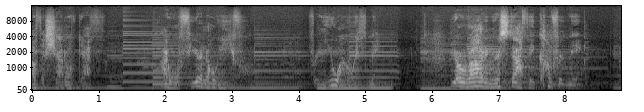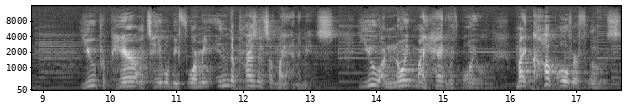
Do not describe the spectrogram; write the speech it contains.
of the shadow of death, I will fear no evil, for you are with me. Your rod and your staff, they comfort me. You prepare a table before me in the presence of my enemies. You anoint my head with oil. My cup overflows.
